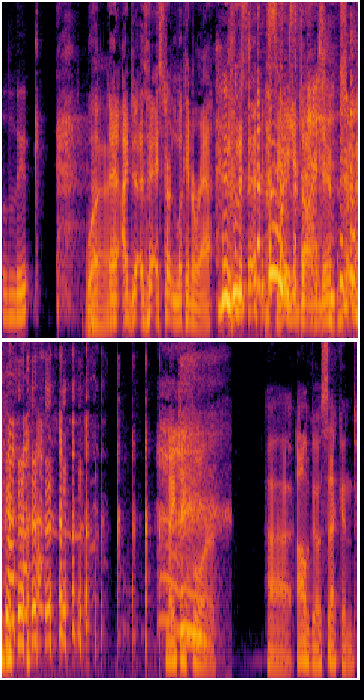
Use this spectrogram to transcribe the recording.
Luke. What? Uh, I, ju- I start looking around. Who's- See who who is you're talking to. 94. Uh, I'll go second.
